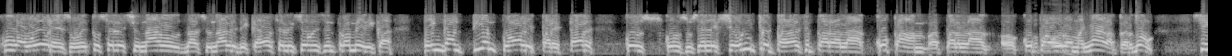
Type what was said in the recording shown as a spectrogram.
jugadores o estos seleccionados nacionales de cada selección en Centroamérica tengan tiempo, Alex, para estar con, su- con su selección y prepararse para la Copa para la uh, Copa Oro mañana, perdón. Sí,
